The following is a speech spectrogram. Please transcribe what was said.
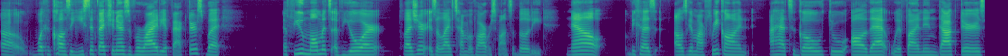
uh, what could cause a yeast infection. There's a variety of factors, but a few moments of your pleasure is a lifetime of our responsibility. Now, because I was getting my freak on, I had to go through all that with finding doctors,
